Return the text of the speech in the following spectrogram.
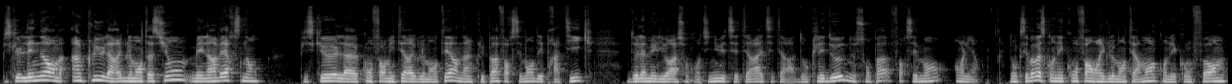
puisque les normes incluent la réglementation, mais l'inverse non, puisque la conformité réglementaire n'inclut pas forcément des pratiques, de l'amélioration continue, etc.. Donc les deux ne sont pas forcément en lien. Donc c'est pas parce qu'on est conforme réglementairement qu'on est conforme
